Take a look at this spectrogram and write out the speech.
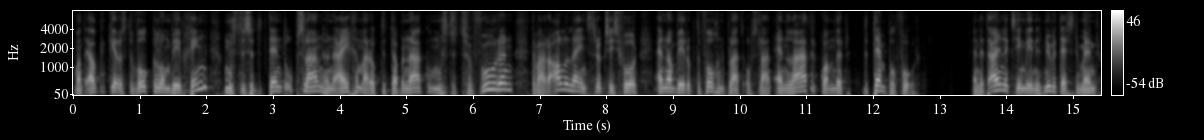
want elke keer als de wolkolom weer ging, moesten ze de tent opslaan, hun eigen, maar ook de tabernakel moesten het vervoeren. Er waren allerlei instructies voor en dan weer op de volgende plaats opslaan. En later kwam er de tempel voor. En uiteindelijk zien we in het Nieuwe Testament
